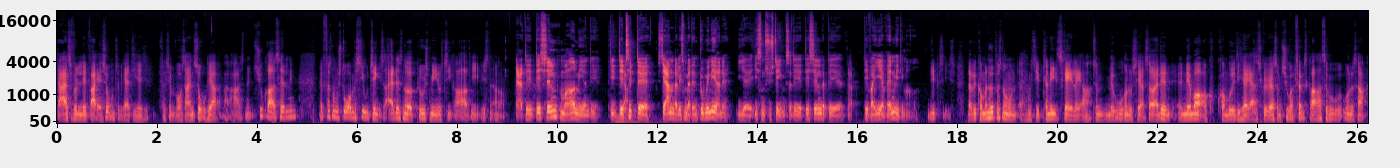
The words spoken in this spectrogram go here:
Der er selvfølgelig lidt variation, så vi er de, for eksempel vores egen sol her har sådan en 7 graders hældning, men for sådan nogle store, massive ting, så er det sådan noget plus minus 10 grader, vi, vi snakker om. Ja, det, det er sjældent meget mere end det. Det, det er ja. tit uh, stjernen, der ligesom er den dominerende i, uh, i sådan et system, så det, det er sjældent, at det, ja. det varierer vanvittigt meget. Lige præcis. Når vi kommer ned på sådan nogle kan man sige, planetskalaer, som med Uranus her, så er det nemmere at komme ud i de her ja, skøre som 97 grader, som Uranus har.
